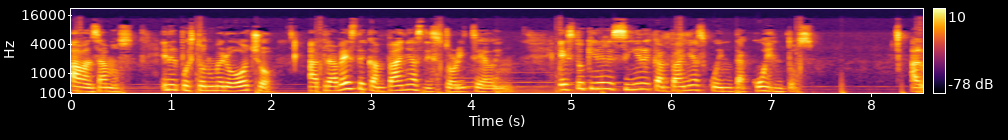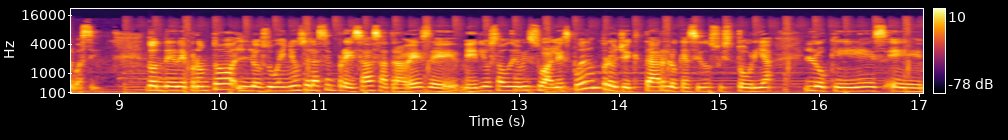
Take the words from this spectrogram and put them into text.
Avanzamos. En el puesto número 8, a través de campañas de storytelling. Esto quiere decir campañas cuentacuentos, algo así, donde de pronto los dueños de las empresas a través de medios audiovisuales puedan proyectar lo que ha sido su historia, lo que es eh,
